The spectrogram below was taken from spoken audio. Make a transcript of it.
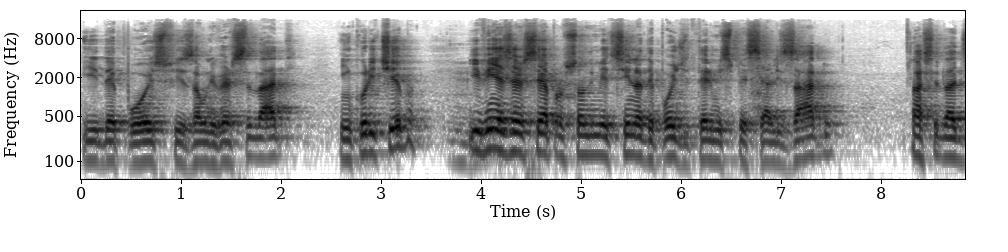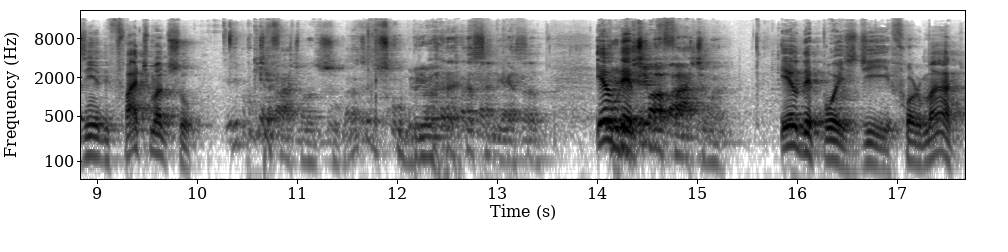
e depois fiz a universidade em Curitiba e vim exercer a profissão de medicina depois de ter me especializado na cidadezinha de Fátima do Sul. E por que Fátima do Sul? Como você descobriu essa ligação? Eu Curitiba, de... Fátima. Eu, depois de formado,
